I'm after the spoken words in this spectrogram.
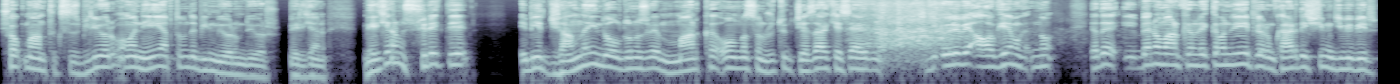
Çok mantıksız biliyorum ama niye yaptığımı da bilmiyorum diyor Melike Hanım. Melike Hanım sürekli e, bir canlı yayında olduğunuz ve marka olmasın rütük ceza keser öyle bir algıya mı no, ya da e, ben o markanın reklamını niye yapıyorum kardeşim gibi bir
